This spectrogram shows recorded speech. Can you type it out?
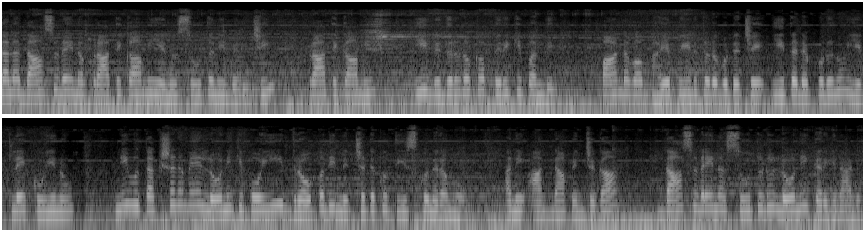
తన దాసుడైన ప్రాతికామియను సూతని విడిచి ప్రాతికామి ఈ విదురుడొక పిరికి పంది. పాండవ భయపీడితుడగుటచే ఈతడెప్పుడును ఇట్లే కూయిను. నీవు తక్షణమే లోనికి పోయి ద్రౌపది నిచ్చటకు తీసుకునిరమ్ము అని ఆజ్ఞాపించగా దాసుడైన సూతుడు లోని కరిగినాడు.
